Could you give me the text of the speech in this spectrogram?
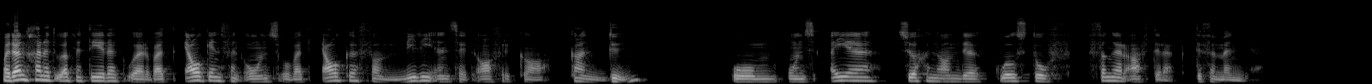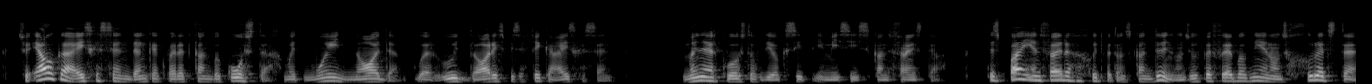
Maar dan gaan dit ook natuurlik oor wat elkeen van ons of wat elke familie in Suid-Afrika kan doen om ons eie sogenaamde koolstof vingerafdruk te verminder. So elke huisgesin dink ek wat dit kan bekostig, moet mooi nadink oor hoe daardie spesifieke huisgesin minder koolstofdioksied emissies kan vrystel. Dis baie eenvoudige goed wat ons kan doen. Ons hoef byvoorbeeld nie in ons grootste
